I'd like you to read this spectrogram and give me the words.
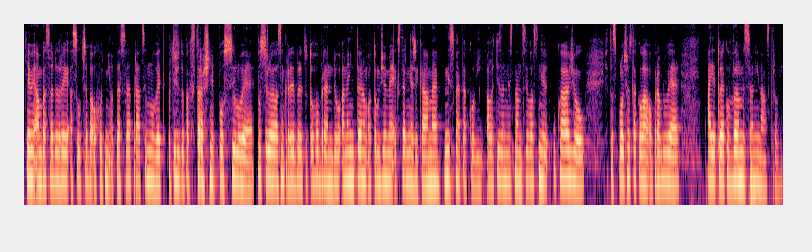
těmi ambasadory a jsou třeba ochotní o té své práci mluvit, protože to pak strašně posiluje. Posiluje vlastně kredibilitu toho brandu a není to jenom o tom, že my externě říkáme, my jsme takový, ale ti zaměstnanci vlastně ukážou, že ta společnost taková opravdu je a je to jako velmi silný nástroj.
